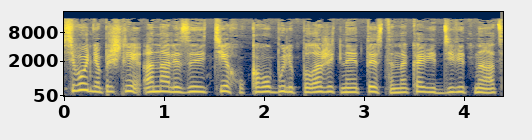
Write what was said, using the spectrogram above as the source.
Сегодня пришли анализы тех, у кого были положительные тесты на COVID-19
